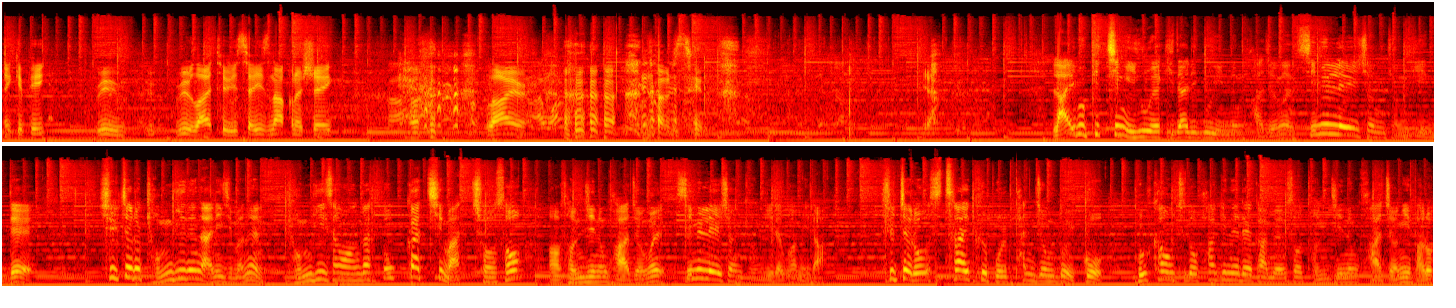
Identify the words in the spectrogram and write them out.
Thank you, Pete. Ryu, Ryu lied to you. He said he's not gonna shake. Liar. no, I'm just kidding. Yeah. 라이브 피칭 이후에 기다리고 있는 과정은 시뮬레이션 경기인데 실제로 경기는 아니지만은 경기 상황과 똑같이 맞춰서 어, 던지는 과정을 시뮬레이션 경기라고 합니다. 실제로 스트라이크 볼 판정도 있고 볼 카운트도 확인을 해 가면서 던지는 과정이 바로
